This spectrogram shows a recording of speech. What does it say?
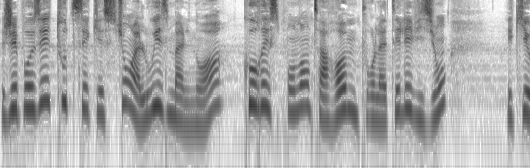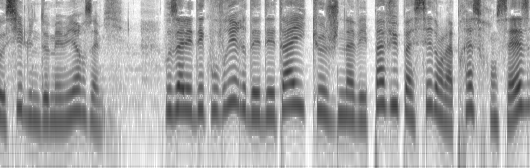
J'ai posé toutes ces questions à Louise Malnois, correspondante à Rome pour la télévision, et qui est aussi l'une de mes meilleures amies. Vous allez découvrir des détails que je n'avais pas vu passer dans la presse française.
